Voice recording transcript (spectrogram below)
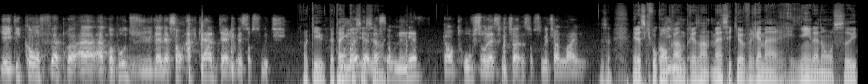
il a été confus à, pro- à- à propos du- de la version arcade qui arrivait sur Switch. Ok, peut-être que la c'est ça. version NES qu'on trouve sur la Switch, sur Switch Online. Mais là, ce qu'il faut comprendre présentement, c'est qu'il n'y a vraiment rien d'annoncé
